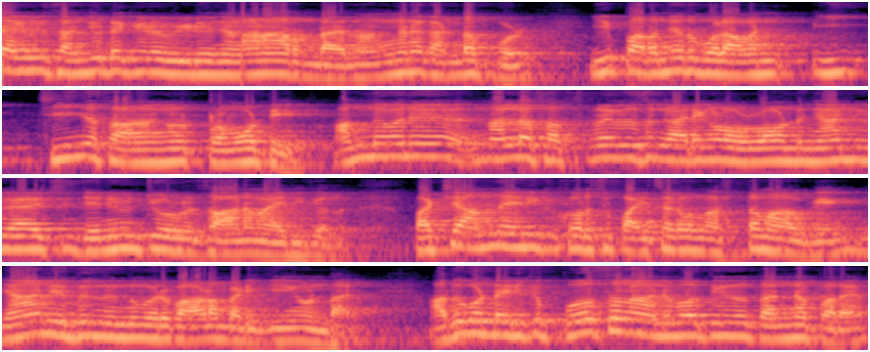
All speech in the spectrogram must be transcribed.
ടൈമിൽ സഞ്ജു ടെക്കിയുടെ വീഡിയോ ഞാൻ കാണാറുണ്ടായിരുന്നു. അങ്ങനെ കണ്ടപ്പോൾ ഈ പറഞ്ഞതുപോലെ അവൻ ഈ ചീഞ്ഞ സാധനങ്ങൾ പ്രൊമോട്ട് ചെയ്യും. അന്ന് ഇവന് നല്ല സബ്സ്ക്രൈബേഴ്സും കാര്യങ്ങളും ഉള്ളതുകൊണ്ട് ഞാൻ വിചാരിച്ചു ജെന്യൂനിറ്റി ഉള്ളൊരു സാധനമായിരിക്കുമെന്ന്. പക്ഷെ അന്ന് എനിക്ക് കുറച്ച് പൈസകൾ നഷ്ടമാവുകയും ഞാൻ ഇതിൽ നിന്നും ഒരു പാഠം പഠിക്കുകയും ഉണ്ടായി. അതുകൊണ്ട് എനിക്ക് പേഴ്സണൽ അനുഭവത്തിൽ നിന്ന് തന്നെ പറയാം.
